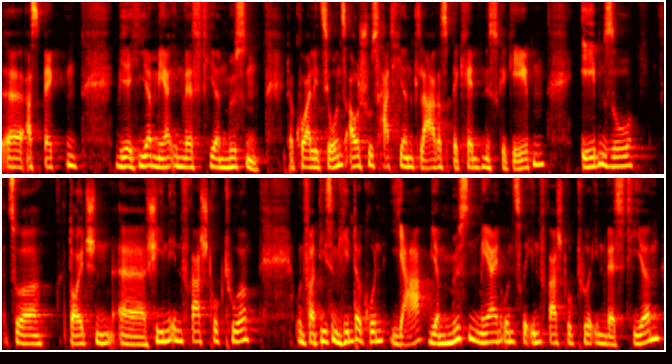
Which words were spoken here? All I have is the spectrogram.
äh, Aspekten wir hier mehr investieren müssen. Der Koalitionsausschuss hat hier ein klares Bekenntnis gegeben. Ebenso zur deutschen äh, Schieneninfrastruktur. Und vor diesem Hintergrund, ja, wir müssen mehr in unsere Infrastruktur investieren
